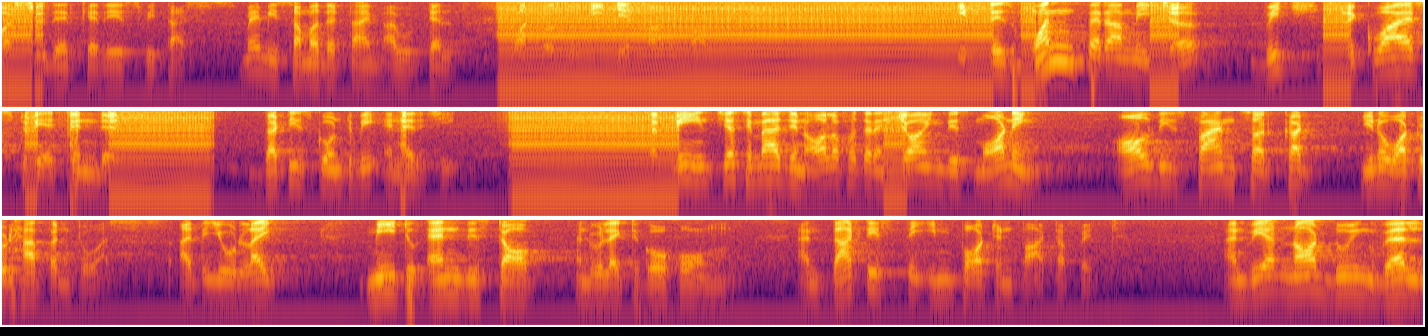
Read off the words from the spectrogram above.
pursue their careers with us. Maybe some other time I would tell what was the details are about. If there's one parameter which requires to be attended, that is going to be energy. That means, just imagine all of us are enjoying this morning, all these fans are cut, you know what would happen to us. I think you would like me to end this talk and would like to go home. And that is the important part of it. And we are not doing well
